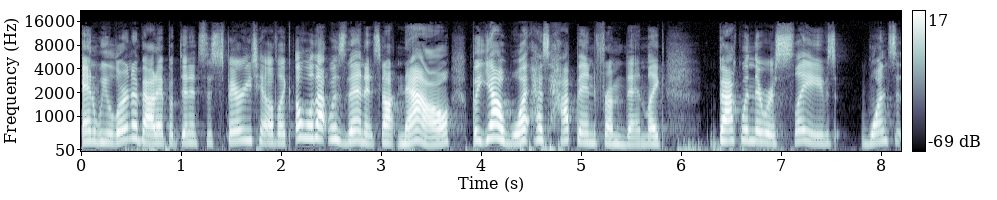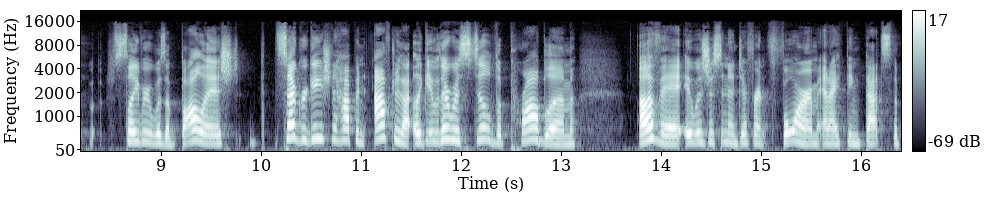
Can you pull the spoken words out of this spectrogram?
and we learn about it, but then it's this fairy tale of like, oh, well, that was then, it's not now. But yeah, what has happened from then? Like back when there were slaves, once slavery was abolished, segregation happened after that. Like it, there was still the problem of it it was just in a different form. And i think that's the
